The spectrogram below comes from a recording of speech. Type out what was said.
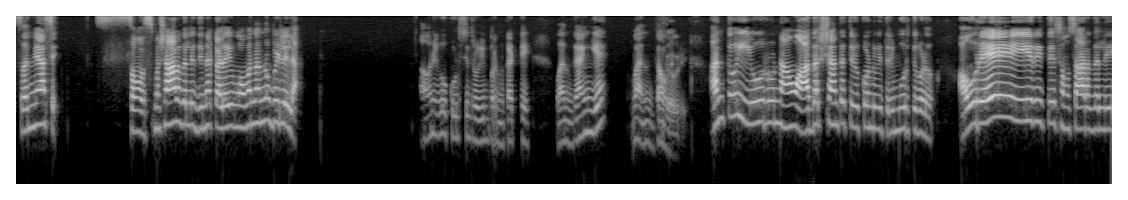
ಸನ್ಯಾಸಿ. ಸ್ಮಶಾನದಲ್ಲಿ ದಿನ ಕಳೆಯುವವನನ್ನು ಬಿಡಲಿಲ್ಲ. ಅವನಿಗೂ ಕೂಡಿಸಿದ್ರು ಇಬ್ಬರನ್ನ ಕಟ್ಟಿ. ಒಂದು ಗಂಗೆ ಒಂದು ಗೌರಿ. ಅಂತೂ ಇವರು ನಾವು ಆದರ್ಶ ಅಂತ ತಿಳ್ಕೊಂಡ್ವಿ ತ್ರಿಮೂರ್ತಿಗಳು ಅವರೇ ಈ ರೀತಿ ಸಂಸಾರದಲ್ಲಿ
